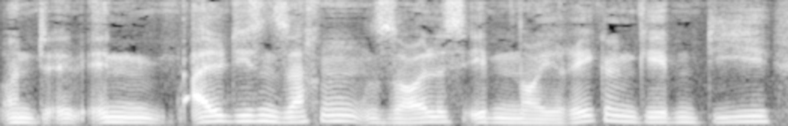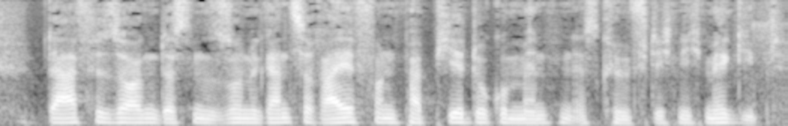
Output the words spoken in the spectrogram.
und in all diesen Sachen soll es eben neue Regeln geben, die dafür sorgen, dass so eine ganze Reihe von Papierdokumenten es künftig nicht mehr gibt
